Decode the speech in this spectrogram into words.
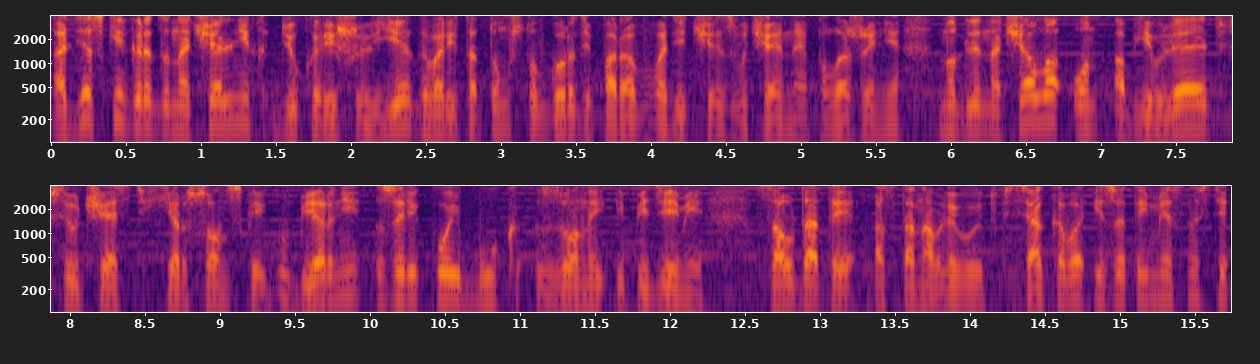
Одесский городоначальник Дюка Ришелье говорит о том, что в городе пора вводить чрезвычайное положение. Но для начала он объявляет всю часть Херсонской губернии за рекой Бук зоной эпидемии. Солдаты останавливают всякого из этой местности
